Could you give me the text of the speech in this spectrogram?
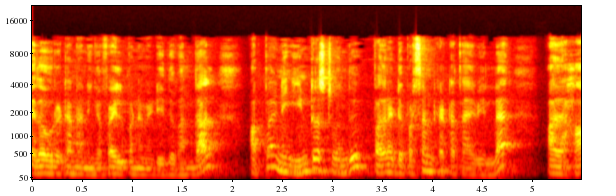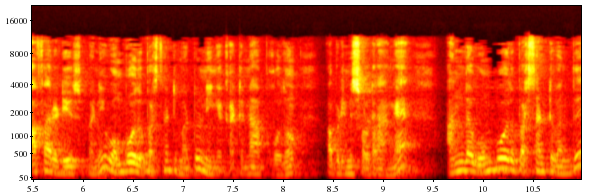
ஏதோ ஒரு ரிட்டனை நீங்கள் ஃபைல் பண்ண வேண்டியது வந்தால் அப்போ நீங்கள் இன்ட்ரெஸ்ட் வந்து பதினெட்டு பர்சன்ட் கட்ட தேவையில்லை. அதை ஹாஃபாக ரெடியூஸ் பண்ணி ஒம்பது பர்சன்ட் மட்டும் நீங்கள் கட்டினா போதும் அப்படின்னு சொல்கிறாங்க அந்த ஒம்பது பர்சன்ட் வந்து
